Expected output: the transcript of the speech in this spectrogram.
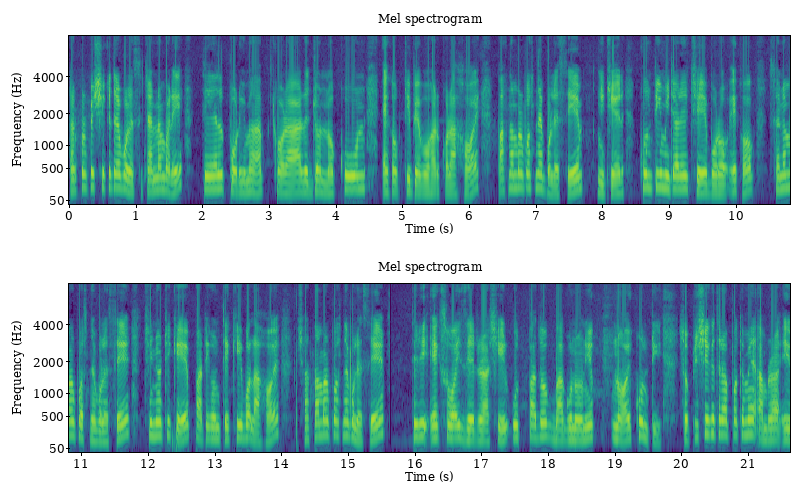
তারপর শিক্ষিতরা বলেছে, চার নম্বরে তেল পরিমাপ করার জন্য কোন এককটি ব্যবহার করা হয়? পাঁচ নম্বর প্রশ্নে বলেছে, নিচের কোনটি মিটারের চেয়ে বড় একক? ছয় নম্বর প্রশ্নে বলেছে, চিহ্নটিকে পাটিগণিতে কি বলা হয়? সাত নম্বর প্রশ্নে বলেছে থ্রি এক্স ওয়াই জেড রাশির উৎপাদক বা গুণনীয় নয় কোনটি? সো কৃষিক্ষেত্রে প্রথমে আমরা এই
